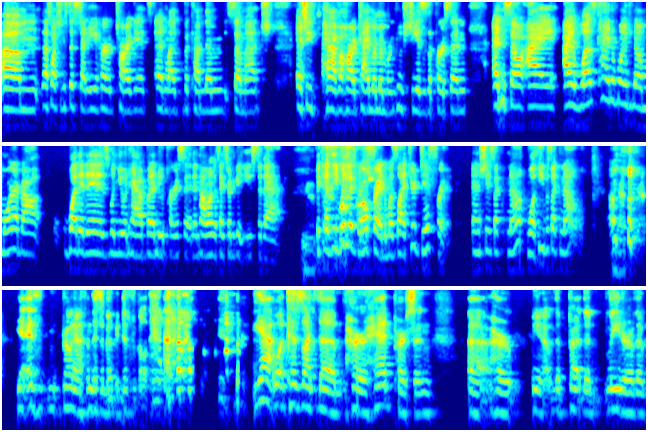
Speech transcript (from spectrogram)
Um that's why she gets to study her targets and like become them so much and she have a hard time remembering who she is as a person. And so i i was kind of wanting to know more about what it is when you inhabit a new person and how long it takes her to get used to that. Yeah. because even the girlfriend was like you're different and she's like no well he was like no yeah, yeah it's pronoun. And this is going to be difficult. yeah, well, because like the her head person, uh, her you know the the leader of the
